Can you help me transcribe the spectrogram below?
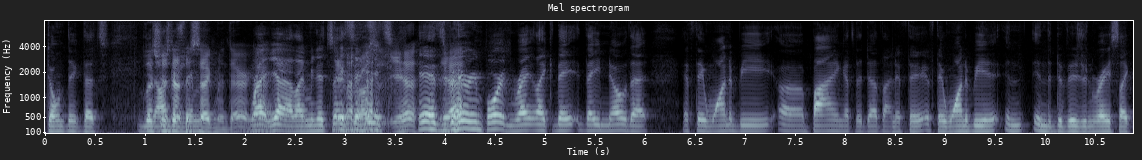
don't think that's Let's just end the segment there. Right. Yeah. I mean, it's it's, Ross- it's, yeah, yeah, it's yeah. very important, right? Like they, they know that if they want to be uh, buying at the deadline, if they if they want to be in, in the division race, like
